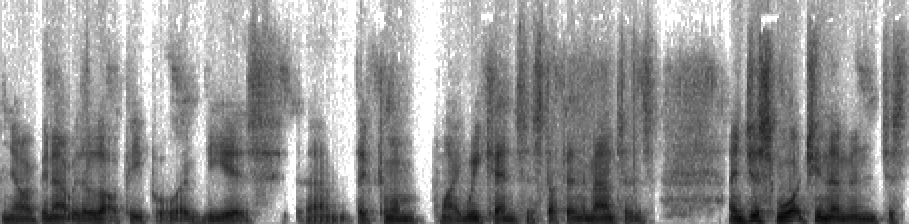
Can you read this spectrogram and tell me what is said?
You know, I've been out with a lot of people over the years. Um, they've come on my weekends and stuff in the mountains and just watching them and just,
